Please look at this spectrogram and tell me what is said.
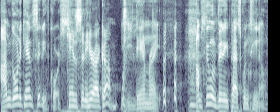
I'm going to Kansas City, of course. Kansas City, here I come. You damn right. I'm stealing Vinny Pasquantino.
